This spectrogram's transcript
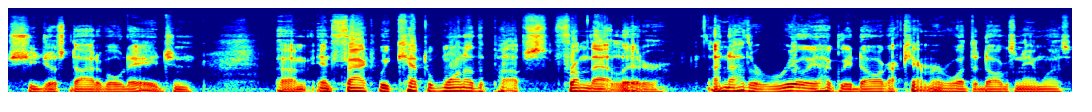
she just died of old age. And um, in fact, we kept one of the pups from that litter. Another really ugly dog. I can't remember what the dog's name was.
